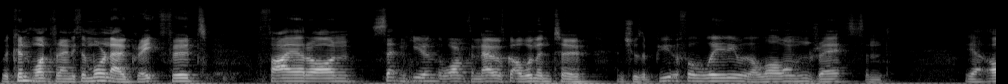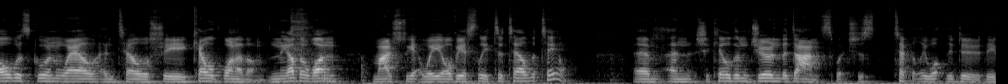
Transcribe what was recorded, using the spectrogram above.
we couldn't want for anything more now. Great food, fire on, sitting here in the warmth, and now we've got a woman too. and she was a beautiful lady with a long dress and yeah, all was going well until she killed one of them, and the other one managed to get away, obviously, to tell the tale. Um, and she killed him during the dance, which is typically what they do. They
